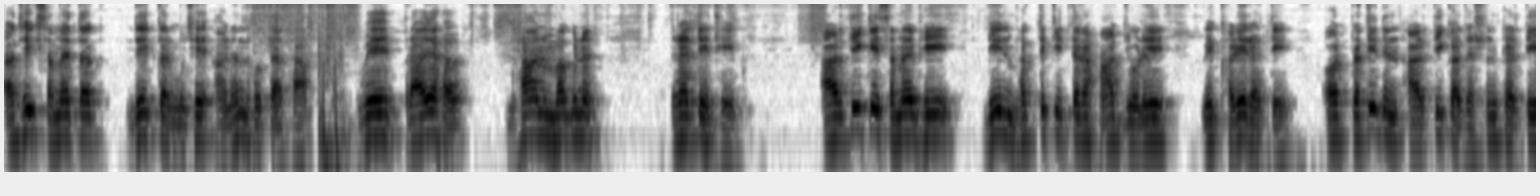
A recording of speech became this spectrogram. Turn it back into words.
अधिक समय तक देखकर मुझे आनंद होता था। वे प्रायः ध्यान मग्न रहते थे। आरती के समय भी दीन भक्त की तरह हाथ जोड़े वे खड़े रहते और प्रतिदिन आरती का दर्शन करते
